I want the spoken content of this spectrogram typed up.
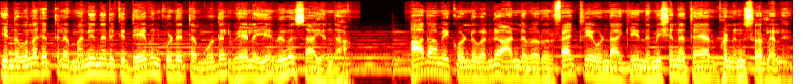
இந்த உலகத்துல மனிதனுக்கு தேவன் கொடுத்த முதல் வேலையே விவசாயம்தான் ஆதாமை கொண்டு வந்து ஆண்டவர் ஒரு ஃபேக்டரியை உண்டாக்கி இந்த மிஷினை தயார் பண்ணுன்னு சொல்லலை.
